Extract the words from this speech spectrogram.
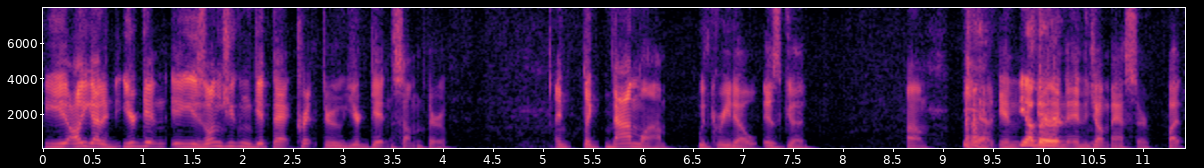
You, all you got to you're getting as long as you can get that crit through, you're getting something through. And like Nom Lumb with Greedo is good. Um, yeah. in the other in, in the jump master, but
